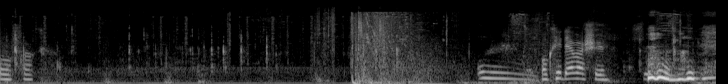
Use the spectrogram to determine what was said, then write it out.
Oh fuck. Okay, der war schön.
